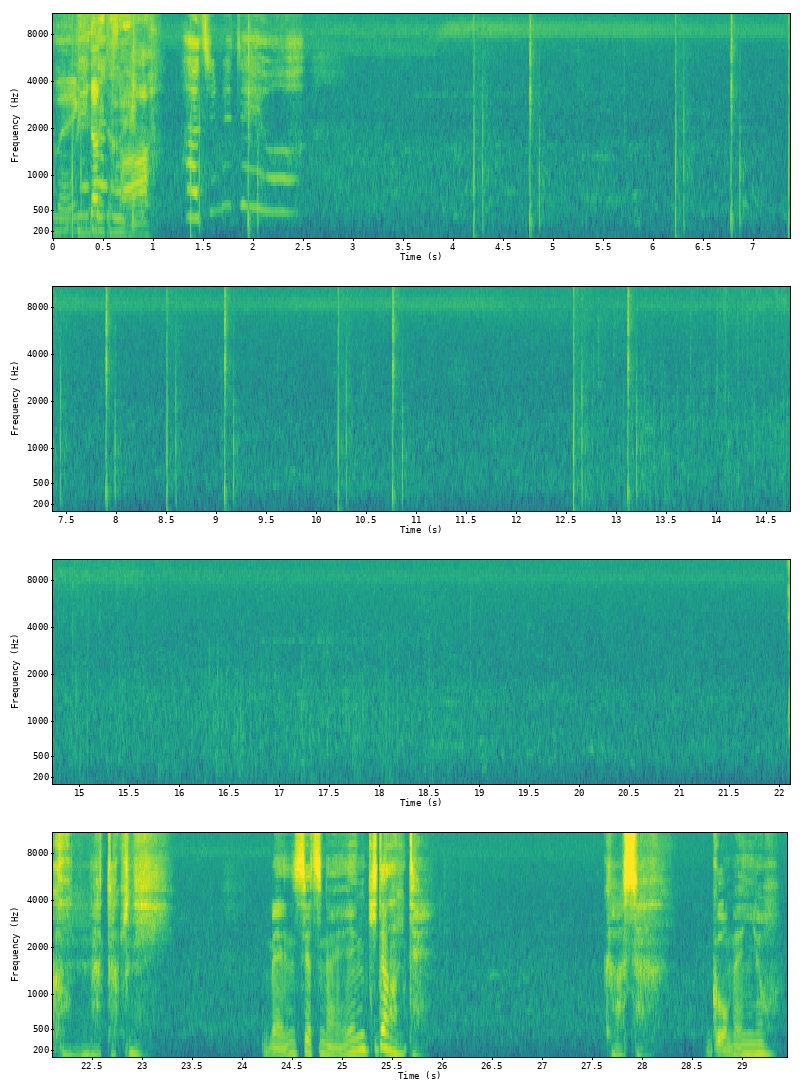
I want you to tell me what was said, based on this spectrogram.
延期だってさ。初めてよ。こんな時に面接が延期だなんて。母さんごめんよ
